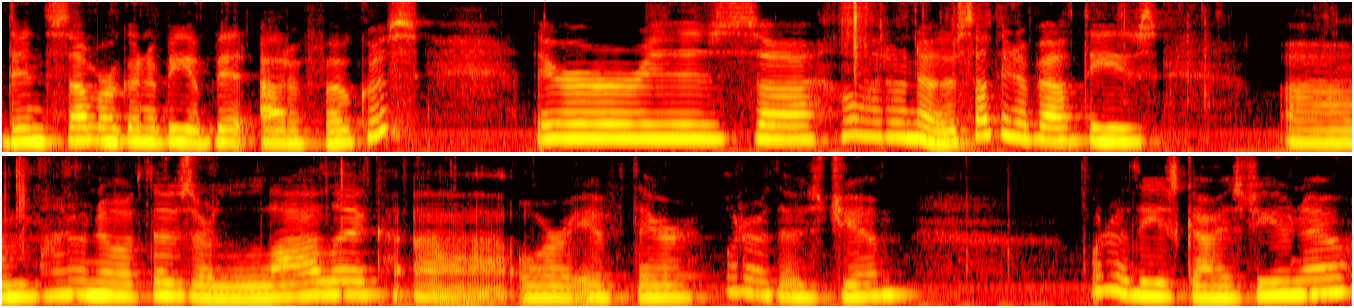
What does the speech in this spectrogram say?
then some are going to be a bit out of focus. There is, uh, oh, I don't know, there's something about these, um, I don't know if those are lilac uh, or if they're, what are those, Jim? What are these guys, do you know?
